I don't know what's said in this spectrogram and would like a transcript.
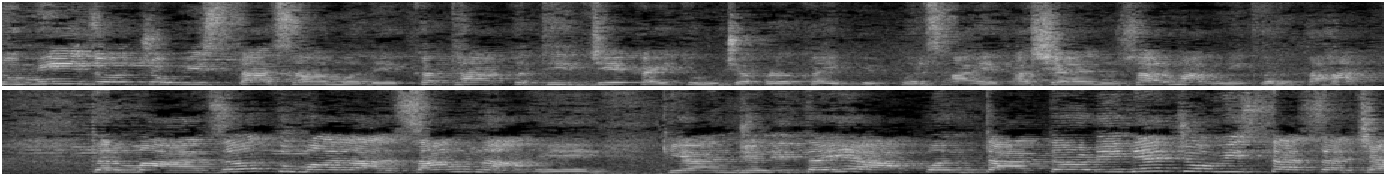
तुम्ही जो चोवीस तासामध्ये कथाकथित जे काही तुमच्याकडे काही पेपर्स आहेत अशानुसार मागणी करत आहात. तर माझं तुम्हाला सांगणं आहे की अंजलीताई आपण तातडीने चोवीस तासाच्या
